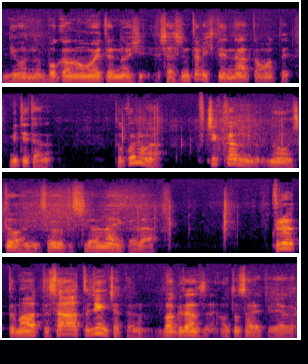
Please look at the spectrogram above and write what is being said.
日本の母艦が燃えてるのをひ写真撮り来てんなと思って見てたの。ところが駆逐艦の人はねそういうこと知らないからくるっと回ってさーっと逃げちゃったの。爆弾落とされて嫌だから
